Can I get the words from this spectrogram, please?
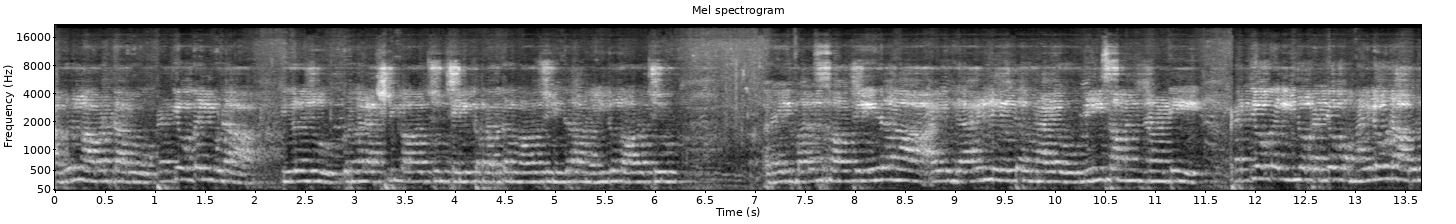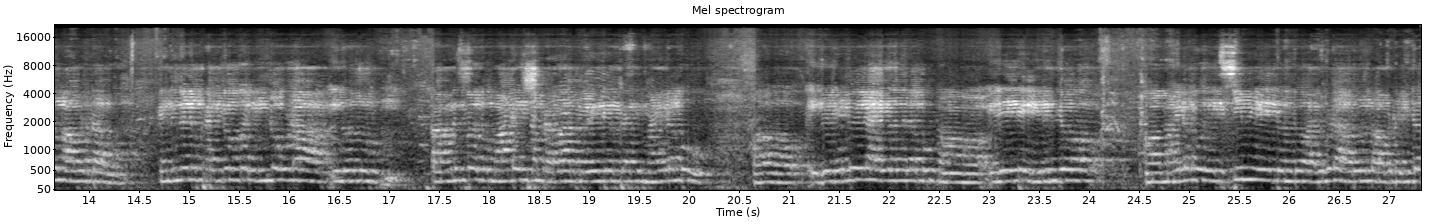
అభివృద్ధి కాబడతారో ప్రతి ఒక్కరికి కూడా ఈరోజు గృహలక్ష్మి కావచ్చు చేయుత పథకం కావచ్చు ఇంద్రా ఇల్లు కావచ్చు రైతు భరోసా కావచ్చు ఈ విధంగా ఐదు గ్యారెంటీలు ఏవైతే ఉన్నాయో మీకు సంబంధించినటువంటి ప్రతి ఒక్క ఇంట్లో ప్రతి ఒక్క మహిళ కూడా అభివృద్ధి కాబడతారు. ఎందుకంటే ప్రతి ఒక్క ఇంట్లో కూడా కాంగ్రెస్ ప్రభుత్వం మాట ఇచ్చిన ప్రకారం ఏదైతే ప్రతి మహిళకు రెండు వేల ఐదు వందలకు ఏదైతే నిరుద్యోగ ఆ, మహిళకు స్కీమ్ ఏదైతే ఉందో అది కూడా అర్హులు కాబట్టి ఇంకా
